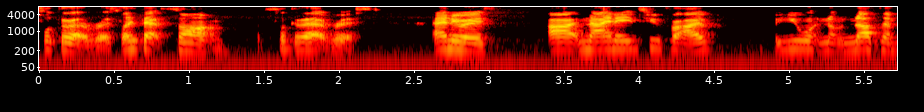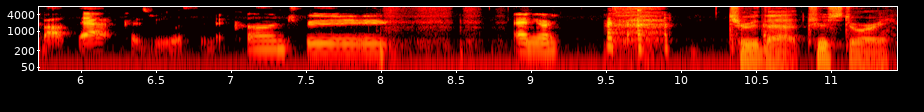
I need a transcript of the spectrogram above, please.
Flick of that wrist, like that song. Flick of that wrist. Anyways, uh, 9825. But you wouldn't know nothing about that because you listen to country. anyway. True that. True story.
